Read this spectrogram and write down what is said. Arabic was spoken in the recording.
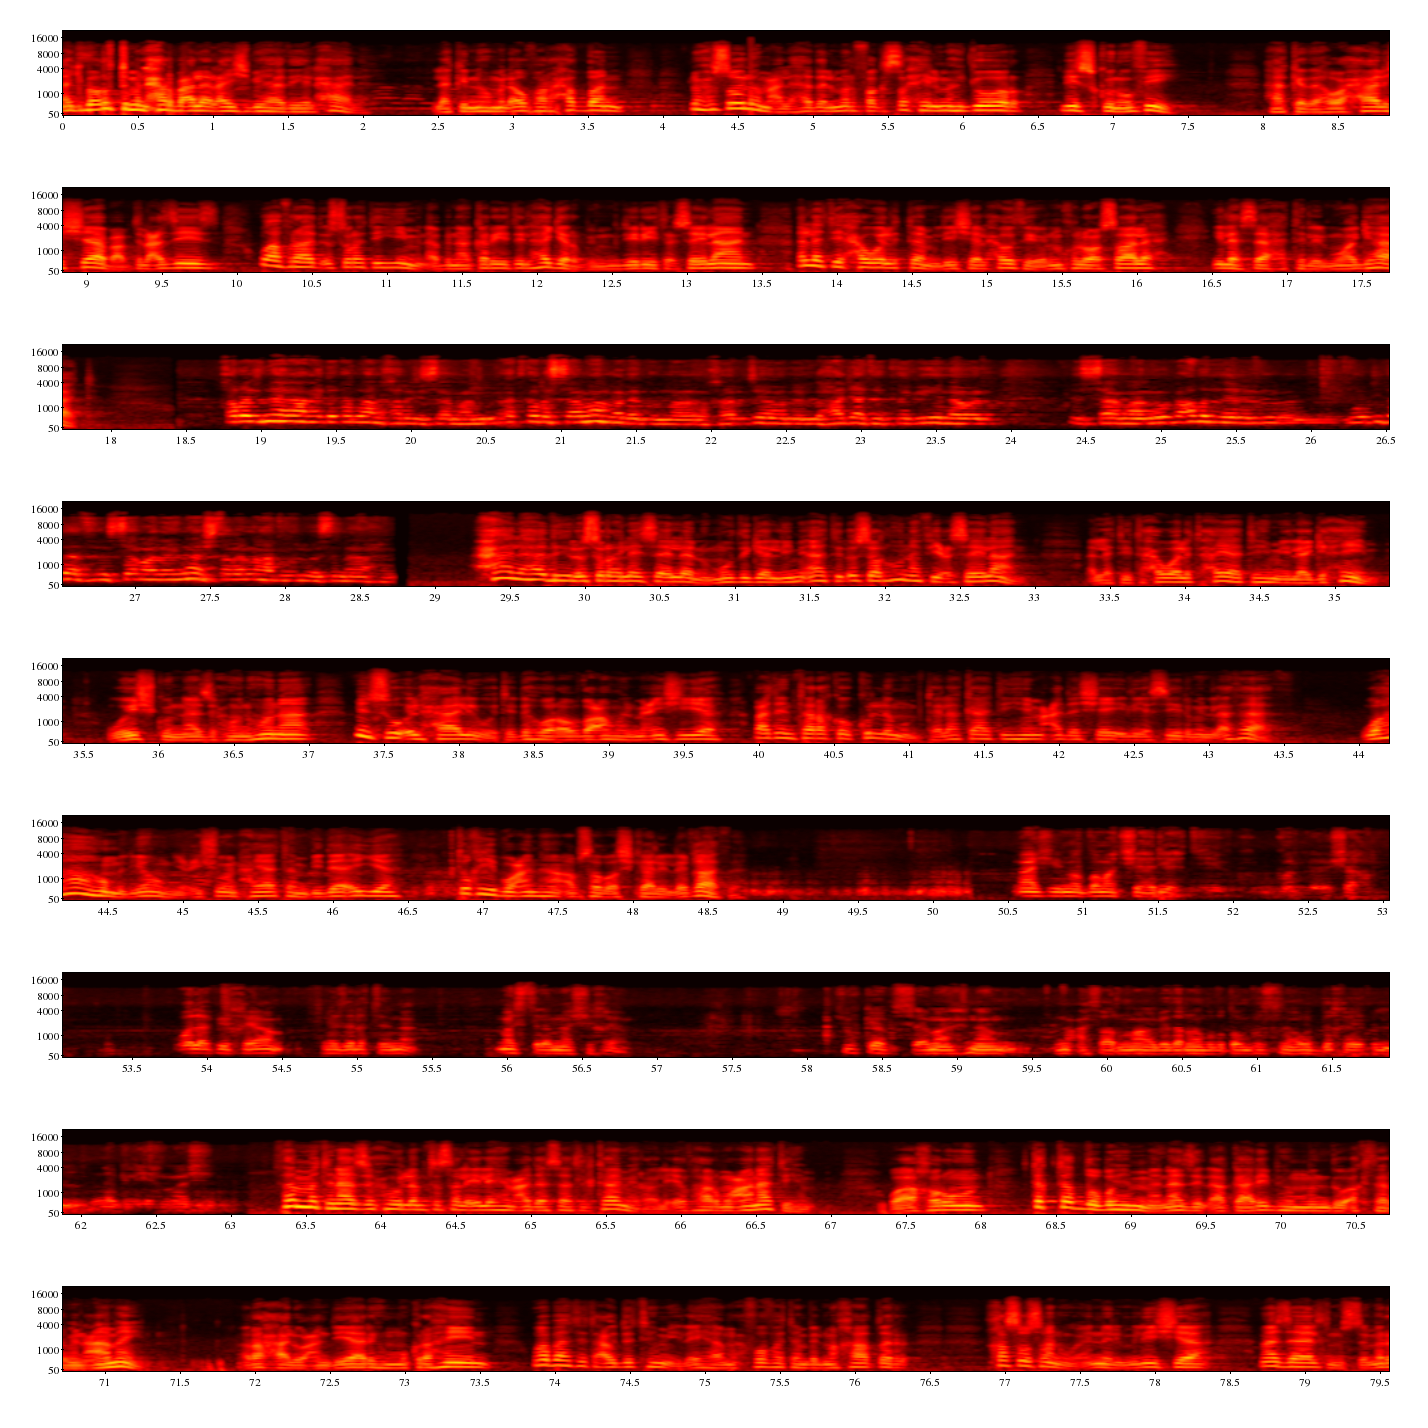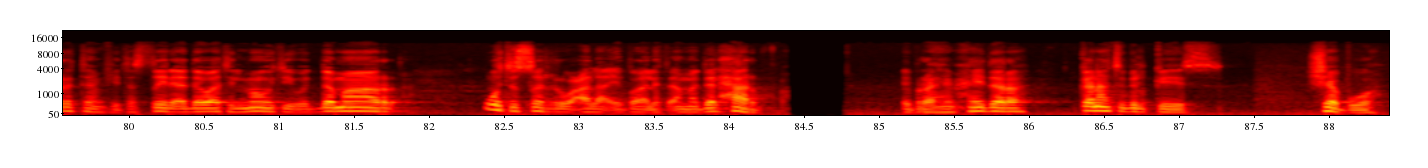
أجبرتهم الحرب على العيش بهذه الحالة لكنهم الأوفر حظا لحصولهم على هذا المرفق الصحي المهجور ليسكنوا فيه. هكذا هو حال الشاب عبد العزيز وأفراد أسرته من أبناء قرية الهجر بمديرية عسيلان التي حولتها ميليشيا الحوثي والمخلوع صالح إلى ساحة للمواجهات. خرجنا يعني قدرنا نخرج السامان. أكثر السامان ما قدرنا نخرجه والحاجات الثقيلة والسامان. وبعض الموجودات السامان هنا اشتريناها بفلوسنا حال هذه الأسرة ليس إلا نموذجا لمئات الأسر هنا في عسيلان التي تحولت حياتهم إلى جحيم. ويشكو النازحون هنا من سوء الحال وتدهور أوضاعهم المعيشية بعد أن تركوا كل ممتلكاتهم عدا الشيء اليسير من الأثاث. وها هم اليوم يعيشون حياة بدائية تغيب عنها أبسط أشكال الإغاثة. ماشي منظمات شهرية كل شهر. ولا في خيام نزلت لنا ما استلمنا شي خيام. شوف كيف السامان إحنا مع آثار ما قدرنا نضبط أنفسنا والدخيل النقلية ماشي. ثمة نازحون لم تصل إليهم عدسات الكاميرا لإظهار معاناتهم وآخرون تكتظ بهم منازل أقاربهم منذ أكثر من عامين. رحلوا عن ديارهم مكرهين وباتت عودتهم إليها محفوفة بالمخاطر خصوصا وأن الميليشيا ما زالت مستمرة في تسطير أدوات الموت والدمار وتصر على إطالة أمد الحرب. إبراهيم حيدرة قناة بلقيس. شبوة.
